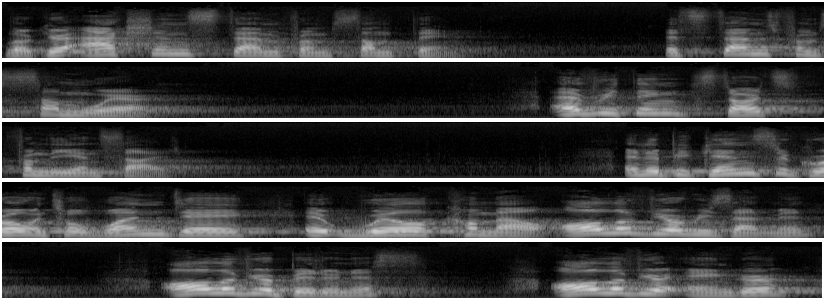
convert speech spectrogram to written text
Look, your actions stem from something, it stems from somewhere. Everything starts from the inside. And it begins to grow until one day it will come out. All of your resentment, all of your bitterness, all of your anger,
